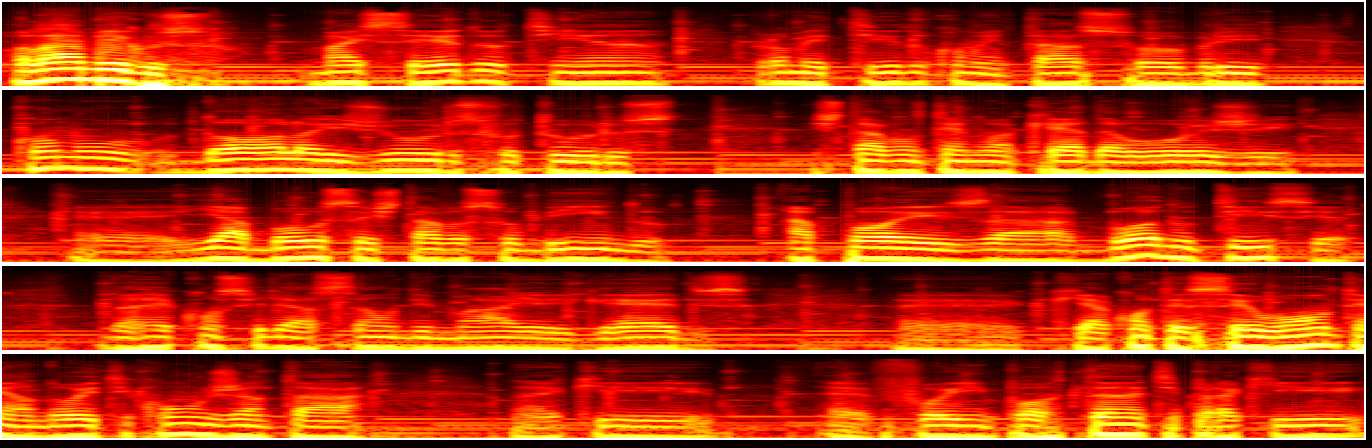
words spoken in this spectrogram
Olá, amigos. Mais cedo eu tinha prometido comentar sobre como dólar e juros futuros estavam tendo uma queda hoje é, e a bolsa estava subindo após a boa notícia da reconciliação de Maia e Guedes, é, que aconteceu ontem à noite com um jantar né, que é, foi importante para que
